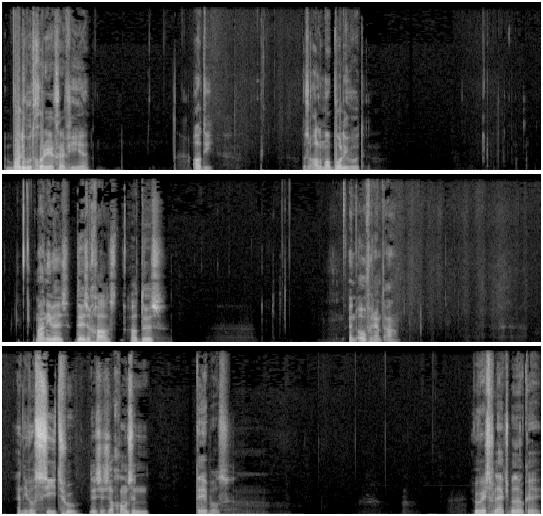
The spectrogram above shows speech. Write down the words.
Bollywood-choreografie, hè. Al die... Dat is allemaal Bollywood. Maar anyways, deze gast had dus een overhemd aan. En die was see-through. Dus je zag gewoon zijn tables. Weird flex, but oké. Okay.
